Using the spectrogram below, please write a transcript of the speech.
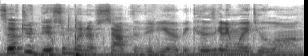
So after this, I'm going to stop the video because it's getting way too long.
